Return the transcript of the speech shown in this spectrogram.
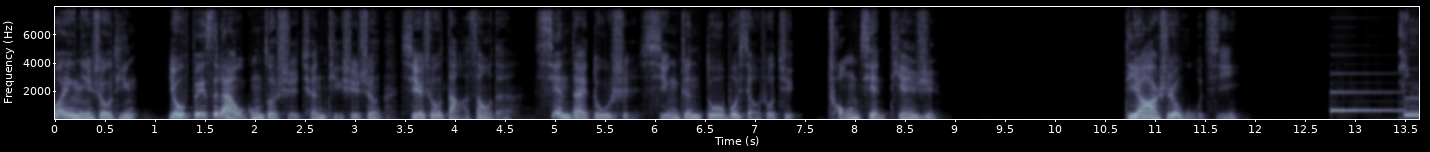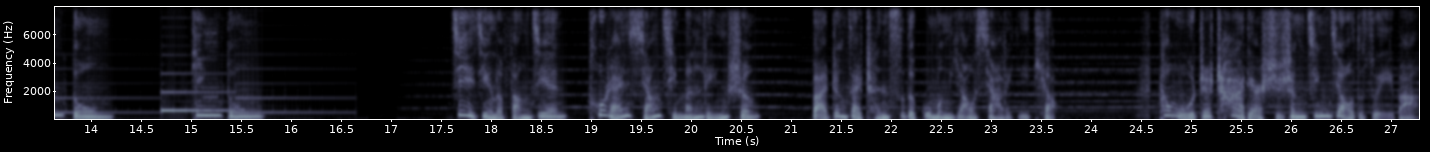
欢迎您收听由 FaceLive 工作室全体师生携手打造的现代都市刑侦多播小说剧《重见天日》第二十五集。叮咚，叮咚，寂静的房间突然响起门铃声，把正在沉思的顾梦瑶吓了一跳。他捂着差点失声惊叫的嘴巴。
